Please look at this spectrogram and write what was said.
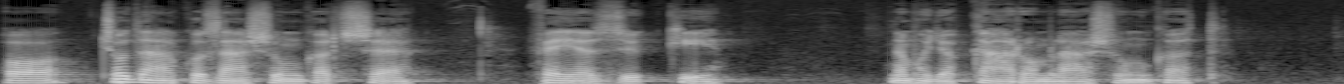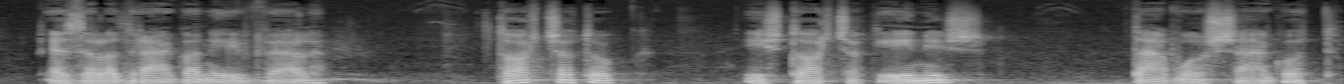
a csodálkozásunkat se fejezzük ki, nemhogy a káromlásunkat ezzel a drága névvel. Tartsatok, és tartsak én is távolságot.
